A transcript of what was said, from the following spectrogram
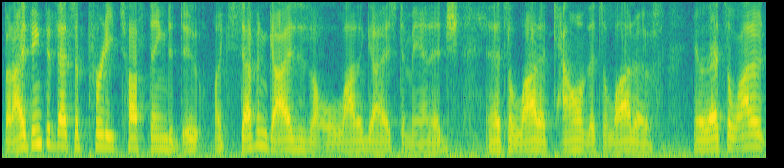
But I think that that's a pretty tough thing to do. Like seven guys is a lot of guys to manage, and that's a lot of talent. That's a lot of you know. That's a lot of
